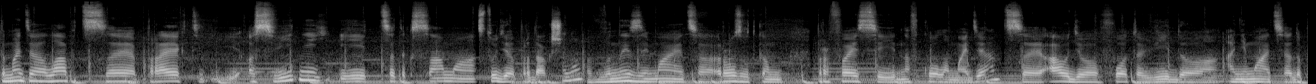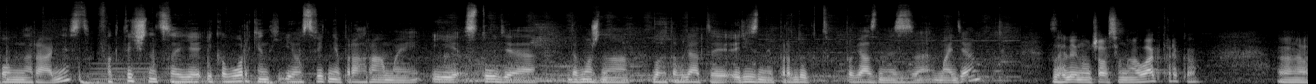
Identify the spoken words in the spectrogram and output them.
Мультимедіа Лаб це проект освітній, і це так само студія продакшену. Вони займаються розвитком професій навколо медіа. Це аудіо, фото, відео, анімація, доповнена реальність. Фактично, це є і коворкінг, і освітні програми, і студія, де можна виготовляти різний продукт пов'язаний з медіа. Взагалі навчався на електрика, е,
